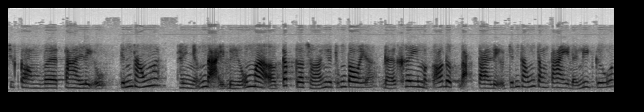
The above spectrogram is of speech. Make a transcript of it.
Chứ còn về tài liệu chính thống á, thì những đại biểu mà ở cấp cơ sở như chúng tôi á, để khi mà có được tài liệu chính thống trong tay để nghiên cứu á,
